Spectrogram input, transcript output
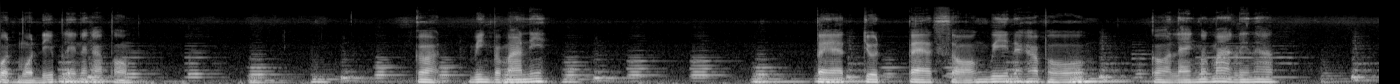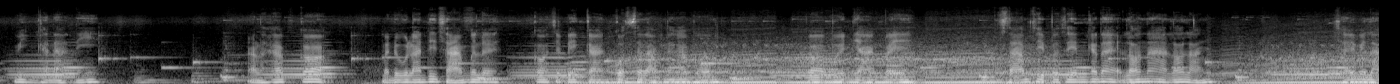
กดโหมดดิฟเลยนะครับผม ก็วิ่งประมาณนี้ 8.82 วินะครับผม ก็แรงมาก ๆ เลยนะครับ วิ่งขนาดนี้ เอาละครับก็มาดูร้านที่ 3 กันเลย ก็จะเป็นการกดสลับนะครับผม ก็เบิร์นยางไป 30%ก็ได้ล้อหน้าล้อหลัง ใช้เวลา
